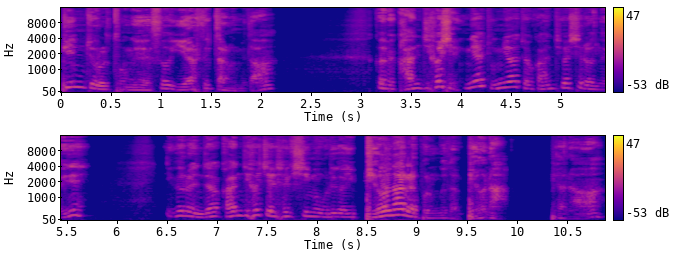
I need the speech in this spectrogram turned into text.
빈주를 통해서 이해할 수 있다는 겁니다. 그 다음에 간지 허실 굉장히 중요하죠. 간지 허실은 이- 이거는 이제 간지 허실의 핵심은 우리가 이 변화를 보는 거다. 변화, 변화.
